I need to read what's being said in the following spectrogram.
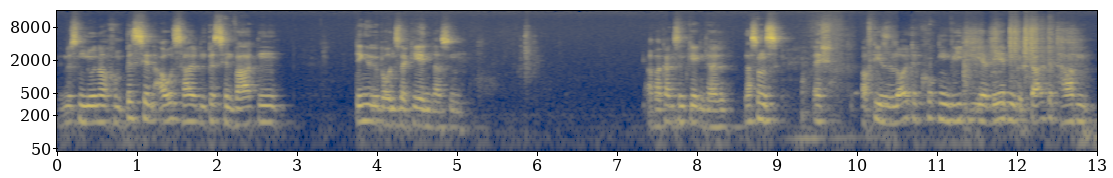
Wir müssen nur noch ein bisschen aushalten, ein bisschen warten, Dinge über uns ergehen lassen. Aber ganz im Gegenteil, lass uns echt auf diese Leute gucken, wie die ihr Leben gestaltet haben,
